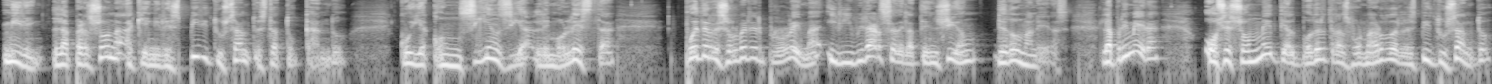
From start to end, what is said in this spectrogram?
Miren, la persona a quien el Espíritu Santo está tocando, cuya conciencia le molesta, puede resolver el problema y librarse de la tensión de dos maneras. La primera, o se somete al poder transformador del Espíritu Santo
